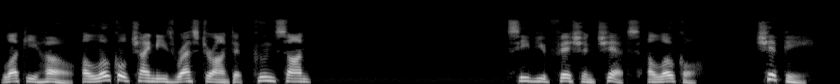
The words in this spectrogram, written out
Lucky Ho, a local Chinese restaurant at Poon San Seaview Fish and Chips, a local chippy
